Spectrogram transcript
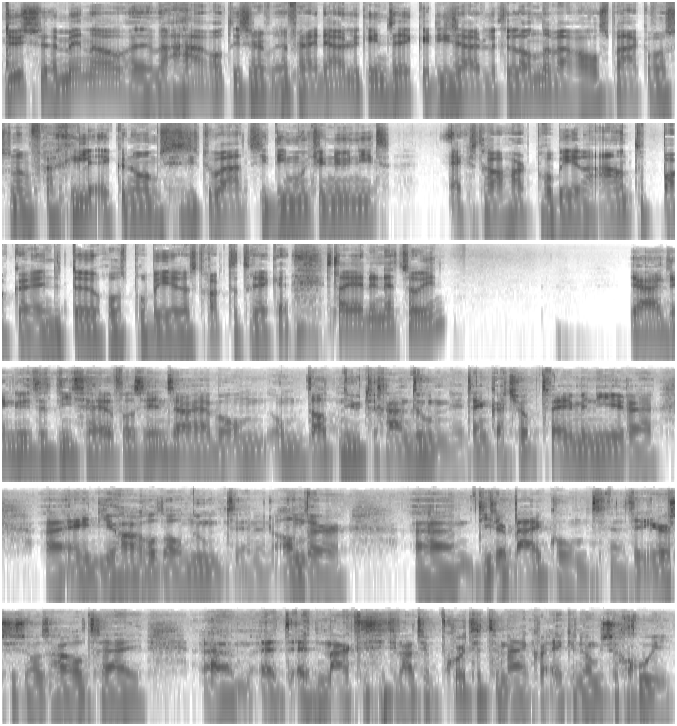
dus uh, Menno, uh, Harold is er vrij duidelijk in. Zeker die zuidelijke landen waar al sprake was van een fragiele economische situatie. Die moet je nu niet extra hard proberen aan te pakken en de teugels proberen strak te trekken. Sta jij er net zo in? Ja, ik denk dat het niet zo heel veel zin zou hebben om, om dat nu te gaan doen. Ik denk dat je op twee manieren, uh, één die Harold al noemt en een ander um, die erbij komt. Ten eerste, zoals Harold zei, um, het, het, maakt de situatie op korte termijn qua economische groei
